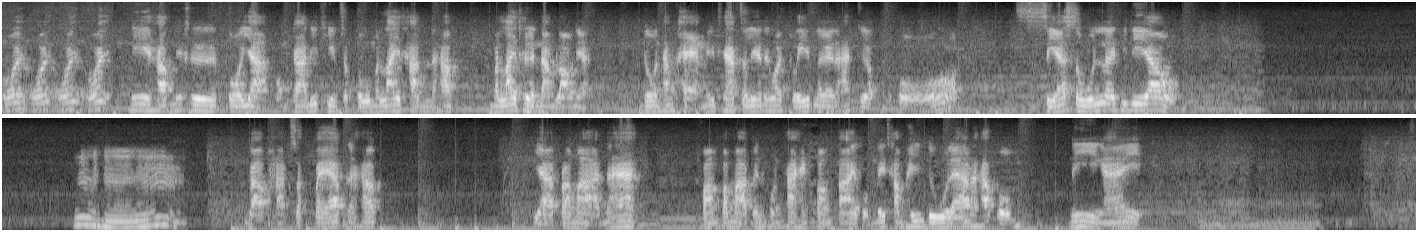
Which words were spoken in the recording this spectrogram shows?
โอ้ยโอ้ยโอ้ยโอ้ยนี่ครับนี่คือตัวอย่างของการที่ทีมศัตรูมันไล่ทันนะครับ มันไล่เทินนำเราเนี่ยโดนทั้งแผงนี่แทบจะเรียกได้ว่ากรี๊ดเลยนะฮะเกือบโอ้โหเสียศูนย์เลยทีเดียว อือหือดาบหักสักแป๊บนะครับ อย่าประมาทนะฮะ ความประมาทเป็นหนทางแห่งความตาย ผมได้ทำให้ดูแล้วนะครับผมนี่ไง ส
